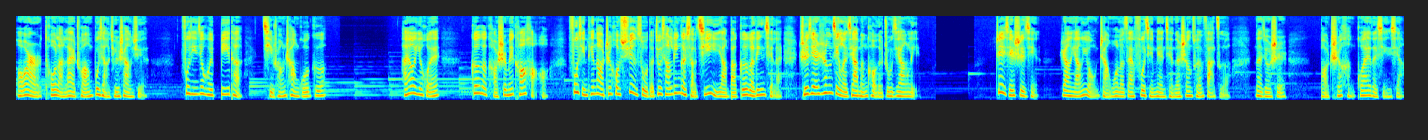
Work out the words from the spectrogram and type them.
偶尔偷懒赖床，不想去上学，父亲就会逼他起床唱国歌。还有一回，哥哥考试没考好，父亲听到之后，迅速的就像拎个小鸡一样，把哥哥拎起来，直接扔进了家门口的珠江里。这些事情让杨勇掌握了在父亲面前的生存法则，那就是保持很乖的形象。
